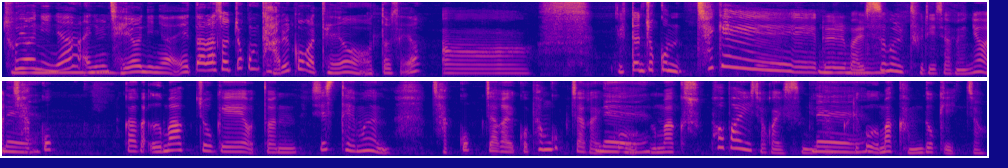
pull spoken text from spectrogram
초연이냐 음. 아니면 재연이냐에 따라서 조금 다를 것 같아요. 어떠세요? 어, 일단 조금 체계를 음. 말씀을 드리자면요. 네. 작곡가가 음악 쪽의 어떤 시스템은 작곡자가 있고 편곡자가 있고 네. 음악 슈퍼바이저가 있습니다. 네. 그리고 음악 감독이 있죠.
